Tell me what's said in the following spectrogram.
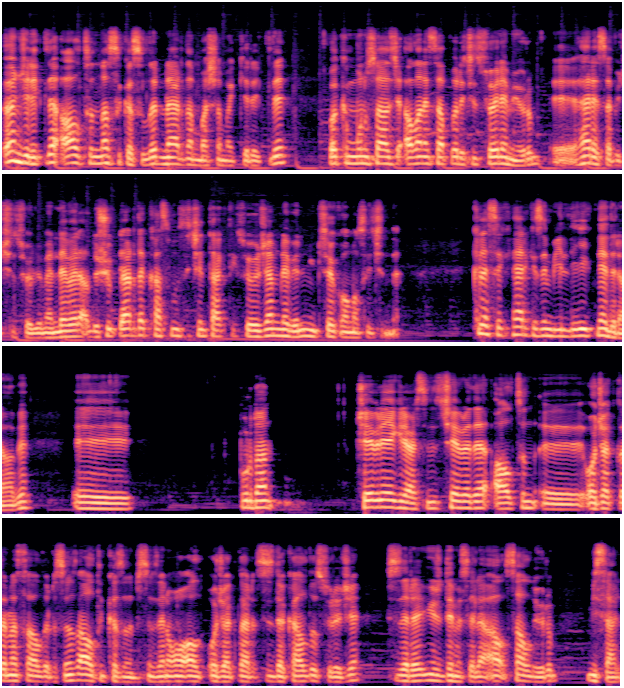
Öncelikle altın nasıl kasılır, nereden başlamak gerekli? Bakın bunu sadece alan hesaplar için söylemiyorum. E, her hesap için söylüyorum. Yani level düşüklerde kasması için taktik söyleyeceğim. Levelin yüksek olması için de. Klasik herkesin bildiği ilk nedir abi? E, buradan çevreye girersiniz. Çevrede altın e, ocaklarına saldırırsınız. Altın kazanırsınız. Yani o ocaklar sizde kaldığı sürece sizlere yüzde mesela al, sallıyorum. Misal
